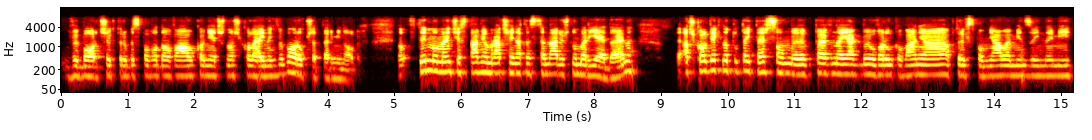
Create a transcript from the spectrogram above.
wyborczy, który by spowodował konieczność kolejnych wyborów przedterminowych. No, w tym momencie stawiam raczej na ten scenariusz numer jeden, Aczkolwiek no tutaj też są e, pewne jakby uwarunkowania, o których wspomniałem, między innymi,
